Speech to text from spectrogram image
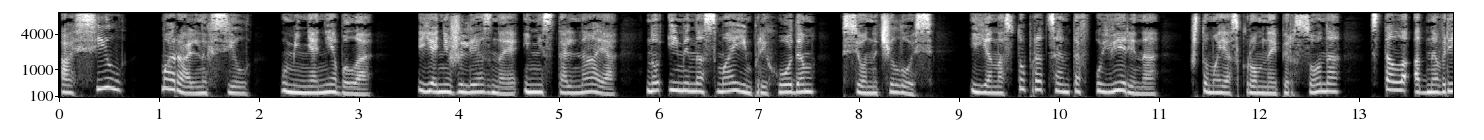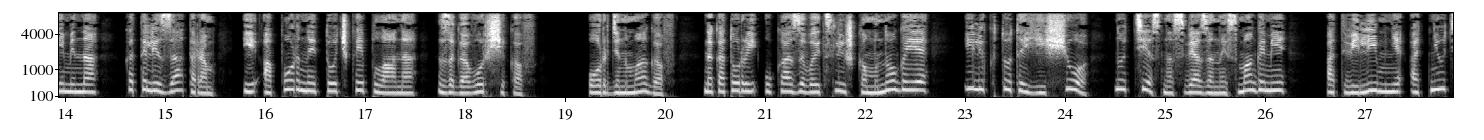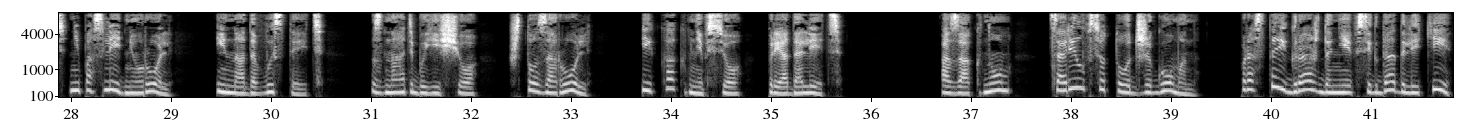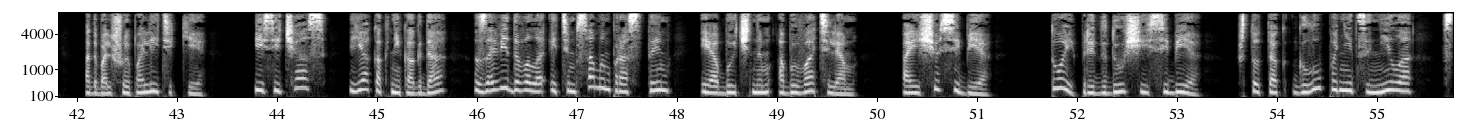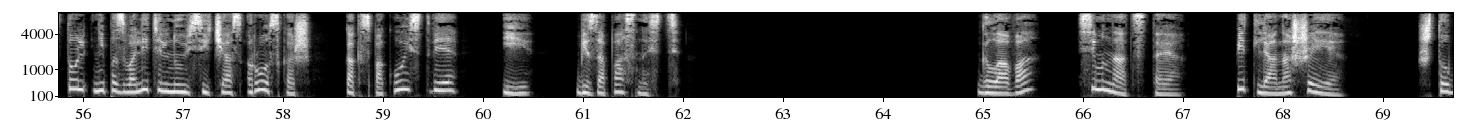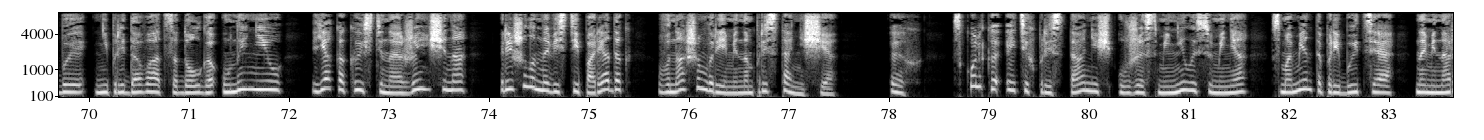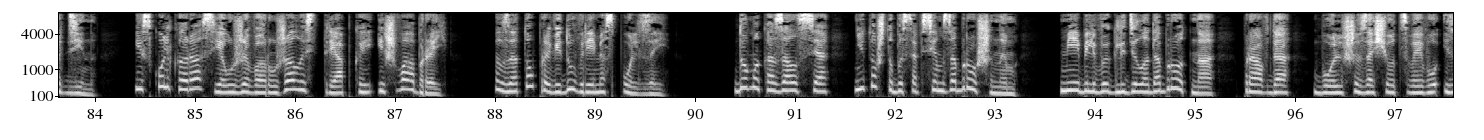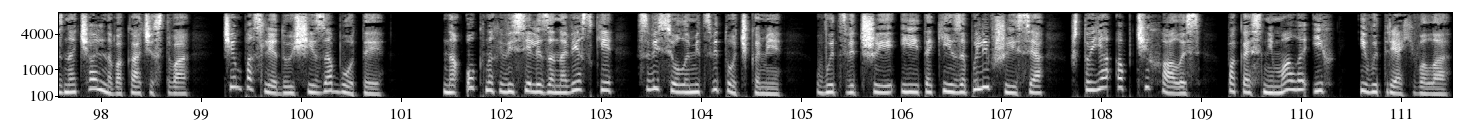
А сил, моральных сил, у меня не было. Я не железная и не стальная, но именно с моим приходом все началось, и я на сто процентов уверена, что моя скромная персона стала одновременно катализатором и опорной точкой плана заговорщиков. Орден магов, на который указывает слишком многое, или кто-то еще, но тесно связанный с магами, отвели мне отнюдь не последнюю роль, и надо выстоять. Знать бы еще, что за роль и как мне все преодолеть. А за окном царил все тот же гомон. Простые граждане всегда далеки от большой политики. И сейчас я как никогда завидовала этим самым простым и обычным обывателям, а еще себе, той предыдущей себе, что так глупо не ценила столь непозволительную сейчас роскошь, как спокойствие и безопасность. Глава 17. Петля на шее. Чтобы не предаваться долго унынию, я, как истинная женщина, решила навести порядок в нашем временном пристанище. Эх, сколько этих пристанищ уже сменилось у меня с момента прибытия на Минардин, и сколько раз я уже вооружалась тряпкой и шваброй. Зато проведу время с пользой. Дом оказался не то чтобы совсем заброшенным, мебель выглядела добротно, правда, больше за счет своего изначального качества, чем последующие заботы. На окнах висели занавески с веселыми цветочками, выцветшие и такие запылившиеся, что я обчихалась, пока снимала их и вытряхивала.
